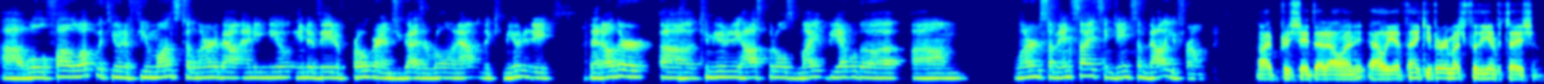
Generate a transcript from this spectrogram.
Uh, we'll follow up with you in a few months to learn about any new innovative programs you guys are rolling out in the community that other uh, community hospitals might be able to um, learn some insights and gain some value from. I appreciate that, Ellen. Elliot. Thank you very much for the invitation.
